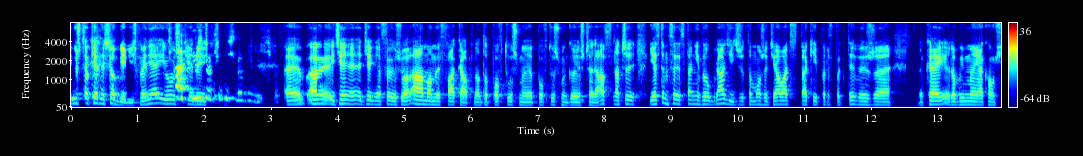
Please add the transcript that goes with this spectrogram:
już to kiedyś robiliśmy, nie? Już tak, kiedyś. Już to kiedyś robiliśmy. E, dzień usual, a mamy fuck up, no to powtórzmy, powtórzmy go jeszcze raz. Znaczy, jestem sobie w stanie wyobrazić, że to może działać z takiej perspektywy, że okej, okay, robimy jakąś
